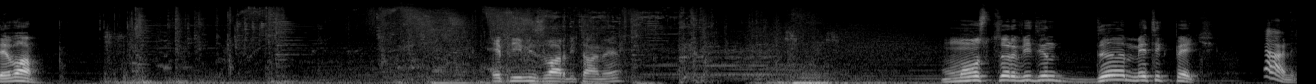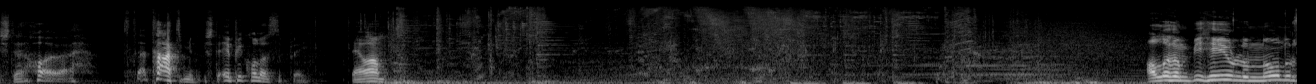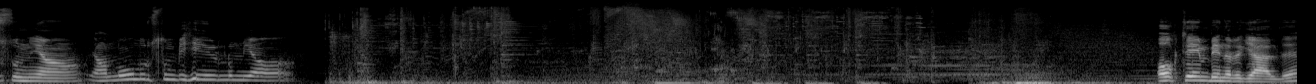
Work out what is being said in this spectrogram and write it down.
Devam. Epimiz var bir tane. Monster Within the Mythic Pack. Yani işte tatmin. İşte Epic Cola Spray. Devam. Allah'ım bir heirloom ne olursun ya. Ya ne olursun bir heirloom ya. Octane banner'ı geldi.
